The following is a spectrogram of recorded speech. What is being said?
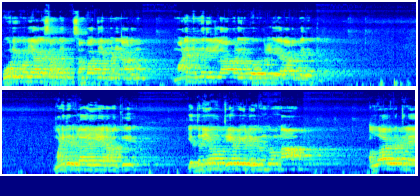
கோடி கோடியாக சம்ப சம்பாத்தியம் பண்ணினாலும் மன நிம்மதி இல்லாமல் இருப்பவர்கள் ஏராளம் பேர் இருக்கின்றனர் மனிதர்களாகிய நமக்கு எத்தனையோ தேவைகள் இருந்தும் நாம் அல்லாவிடத்திலே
